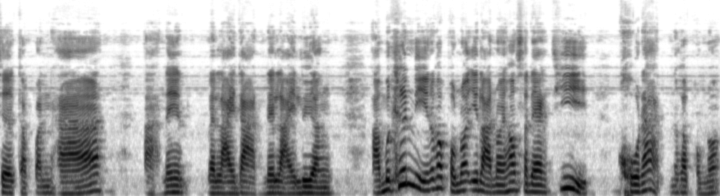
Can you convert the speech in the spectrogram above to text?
เจอกับปัญหาอ่าในหลายๆด้านในหลายเรื่องอ่าเมื่อคืนนี้นะครับผมเนาะอีหลาน้อยเฮาแสดงที่โคราชนะครับผมเนาะ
